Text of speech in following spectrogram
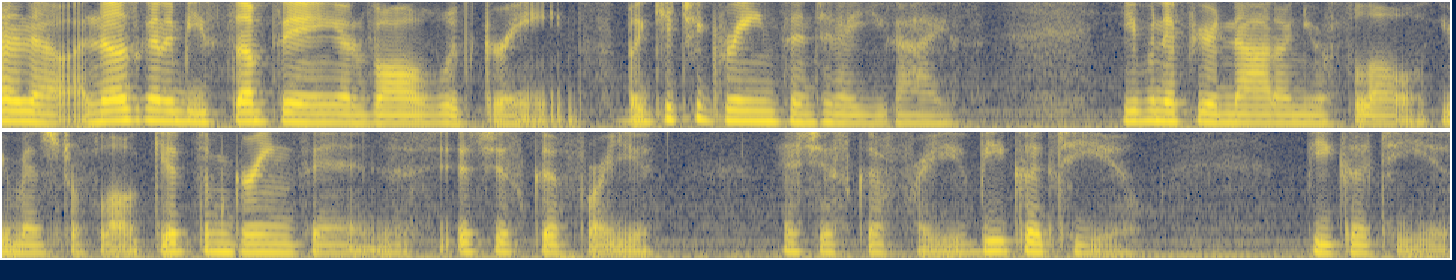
don't know. I know it's going to be something involved with greens, but get your greens in today, you guys even if you're not on your flow, your menstrual flow. Get some greens in. It's, it's just good for you. It's just good for you. Be good to you. Be good to you.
